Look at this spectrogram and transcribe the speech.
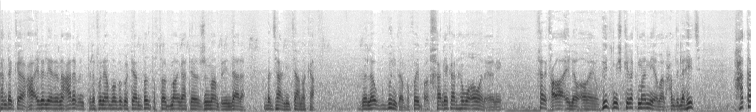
عندك عائله اللي فونیان بۆ بگوتیان بەس دختۆر مانگاتێ ژنمان بریندارە بە جانی جامەکە لەو گوندە بخۆی خانەکان هەموو ئەوەن ینی خەرک عائلە و ئەوەیە و هیچ مشکلەکمان نییە مە حەمدی لە هیچ. حتا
